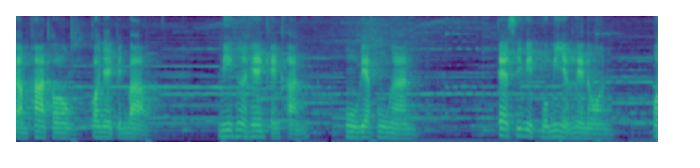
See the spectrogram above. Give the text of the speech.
กำผ้าทองก็ใหญ่เป็นบ่าว มีเหือแห้งแข็งขัน หูเวียกหูงาน แต่ชีวิตบ่มีอย่างแน่นอน พ่อ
